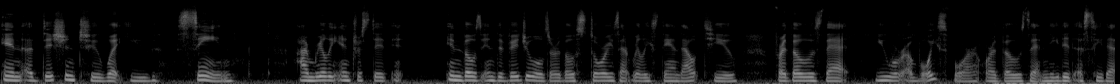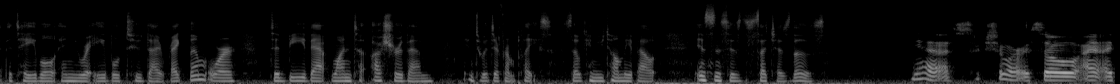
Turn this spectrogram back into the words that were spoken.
in addition to what you've seen, I'm really interested in, in those individuals or those stories that really stand out to you for those that you were a voice for or those that needed a seat at the table and you were able to direct them or to be that one to usher them into a different place. So, can you tell me about instances such as those? Yes, sure. So, I, I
